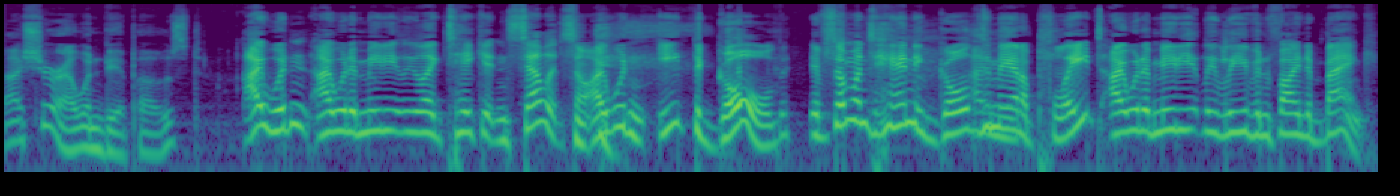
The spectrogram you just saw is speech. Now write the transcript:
Uh, sure, I wouldn't be opposed. I wouldn't. I would immediately like take it and sell it. So I wouldn't eat the gold. If someone's handing gold to I me mean- on a plate, I would immediately leave and find a bank.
